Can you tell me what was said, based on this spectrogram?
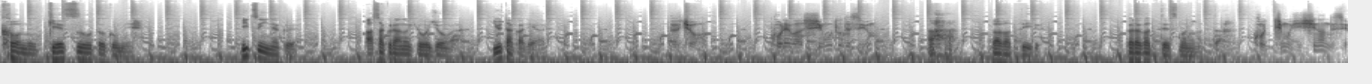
このゲス男め。いつになく朝倉の表情が豊かである。部長これは仕事ですよああ、わかっている。からかってすまなかった。こっちも必死なんですよ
